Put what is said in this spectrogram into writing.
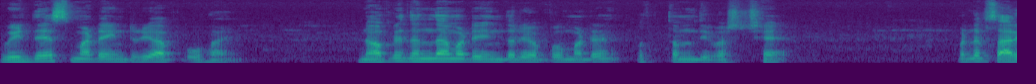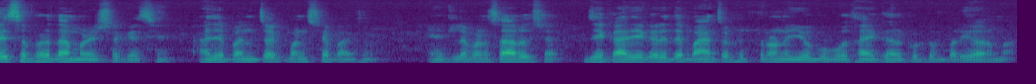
વિદેશ માટે ઇન્ટરવ્યૂ આપવું હોય, નોકરી ધંધા માટે ઇન્ટરવ્યૂ આપવા માટે ઉત્તમ દિવસ છે. મતલબ સારી સફળતા મળી શકે છે. આજે પંચક પણ છે પાછું. એટલે પણ સારું છે. જે કાર્ય કરી તે પાંચ વખત ત્રણ યોગ ઊભો થાય ઘર, કુટુંબ, પરિવારમાં.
